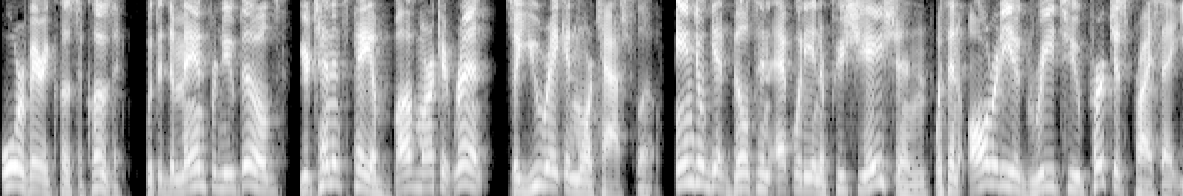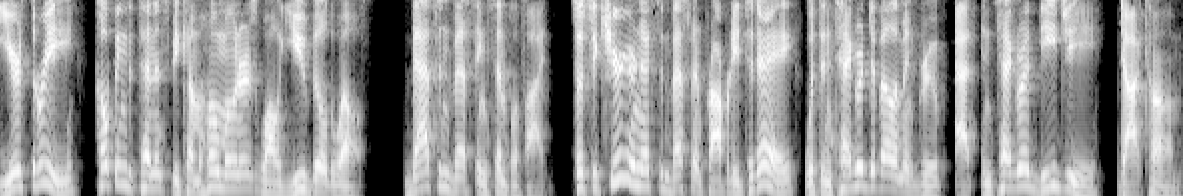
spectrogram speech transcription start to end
or very close to closing. With the demand for new builds, your tenants pay above market rent, so you rake in more cash flow. And you'll get built in equity and appreciation with an already agreed to purchase price at year three, helping the tenants become homeowners while you build wealth. That's investing simplified. So secure your next investment property today with Integra Development Group at IntegraDG.com.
